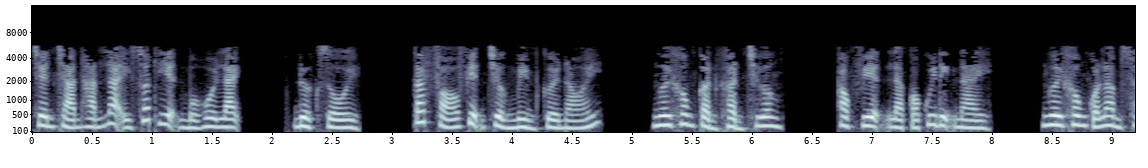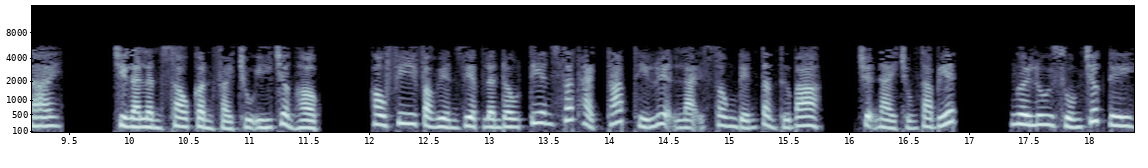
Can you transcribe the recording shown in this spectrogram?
trên trán hắn lại xuất hiện mồ hôi lạnh. Được rồi. Cát phó viện trưởng mỉm cười nói. Ngươi không cần khẩn trương. Học viện là có quy định này. Ngươi không có làm sai. Chỉ là lần sau cần phải chú ý trường hợp. Hầu Phi và Huyền Diệp lần đầu tiên sát hạch tháp thí luyện lại xông đến tầng thứ ba, chuyện này chúng ta biết. Ngươi lui xuống trước đi.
